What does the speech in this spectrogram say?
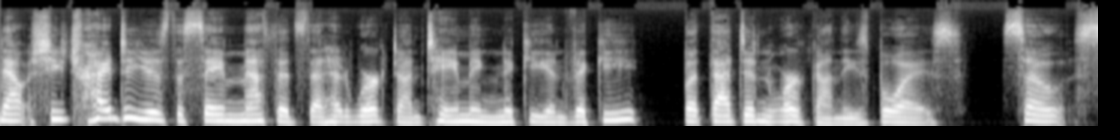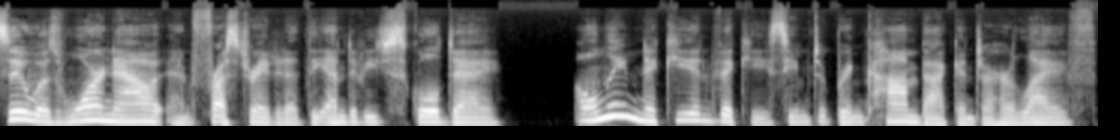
Now, she tried to use the same methods that had worked on taming Nikki and Vicky, but that didn't work on these boys. So Sue was worn out and frustrated at the end of each school day. Only Nikki and Vicky seemed to bring calm back into her life.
